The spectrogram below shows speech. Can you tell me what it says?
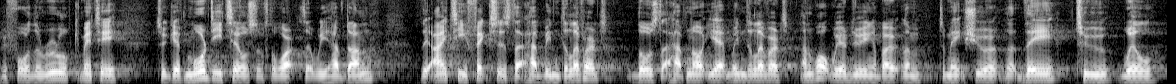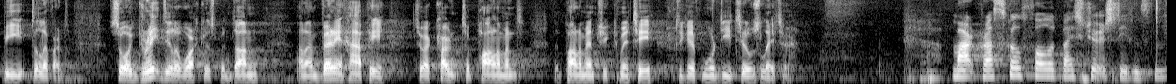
before the Rural Committee to give more details of the work that we have done, the IT fixes that have been delivered, those that have not yet been delivered, and what we are doing about them to make sure that they too will be delivered. So a great deal of work has been done, and I'm very happy to account to Parliament, the Parliamentary Committee, to give more details later. Mark Ruskell, followed by Stuart Stevenson.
